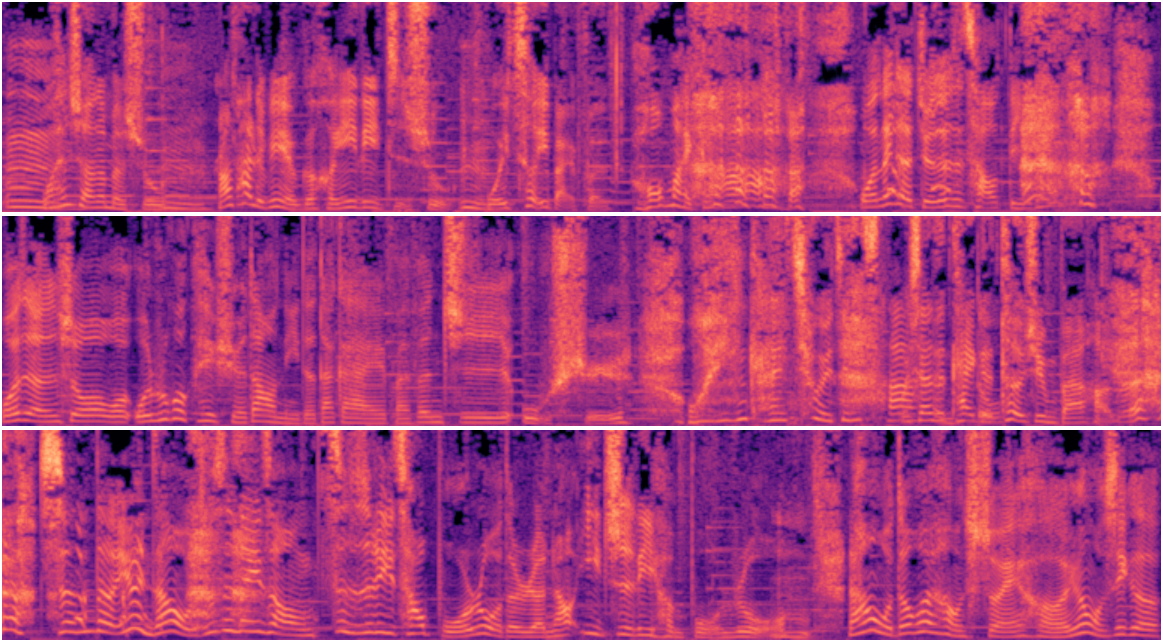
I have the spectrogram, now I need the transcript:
嗯，我很喜欢那本书，嗯，然后它里面有个恒毅力指数，嗯，我一测一百分，Oh my god，我那个绝对是超低，我只能说我我如果可以学到你的大概百分之五十，我应该就已经差。我下次开个特训班好了，真的，因为你知道我就是那种自制力超薄弱的人，然后意志力很薄弱，嗯，然后我都会很随和，因为我是一个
